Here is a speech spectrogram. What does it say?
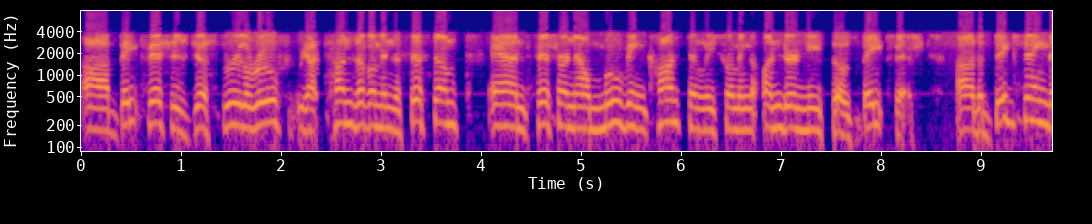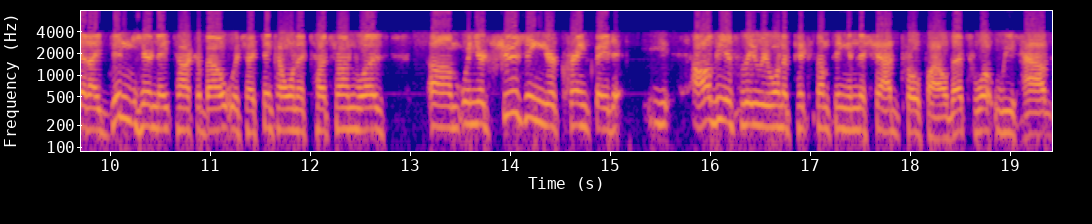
uh, bait fish is just through the roof. We got tons of them in the system, and fish are now moving constantly, swimming underneath those bait fish. Uh, the big thing that I didn't hear Nate talk about, which I think I want to touch on, was um, when you're choosing your crankbait. Obviously, we want to pick something in the shad profile. That's what we have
